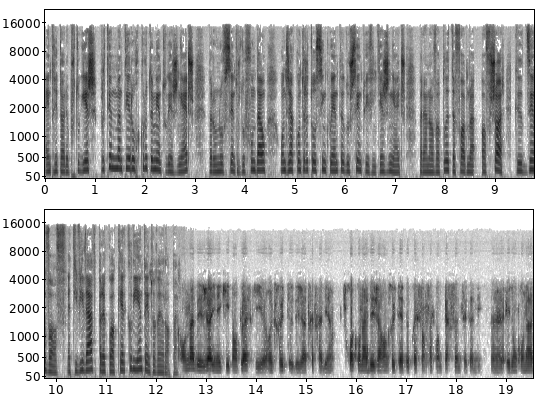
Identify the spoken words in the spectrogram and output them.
em território português, pretende manter o recrutamento de engenheiros para o novo centro do Fundão, onde já contratou 50 dos 120 engenheiros para a nova plataforma offshore que desenvolve atividade para qualquer cliente em toda a Europa. On a déjà une équipe en place qui recrute déjà très très bien. Je crois qu'on a déjà recruté à peu près 150 personnes cette année. Euh, et donc on a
